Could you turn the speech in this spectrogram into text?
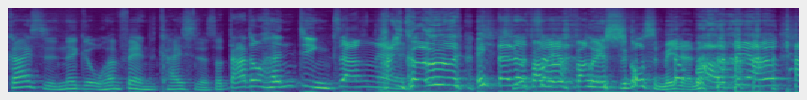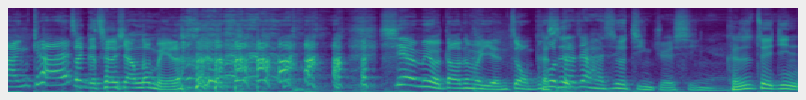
刚开始那个武汉肺炎开始的时候，大家都很紧张哎，他一咳，呃哎，大家都方圆方圆十公尺没人，跑掉又 弹开。这个车厢都没了。现在没有到那么严重，不过大家还是有警觉心哎。可是最近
